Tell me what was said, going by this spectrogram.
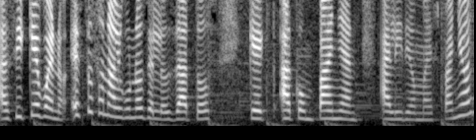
Así que bueno, estos son algunos de los datos que acompañan al idioma español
